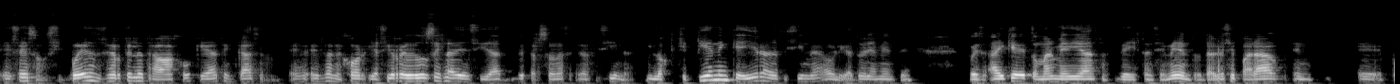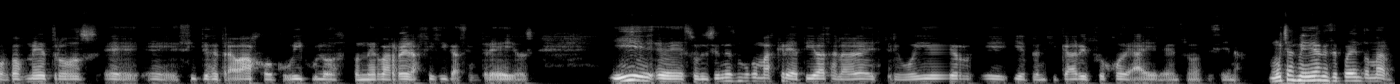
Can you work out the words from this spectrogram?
es eso, si puedes hacer teletrabajo, quédate en casa, es, es, la mejor, y así reduces la densidad de personas en la oficina. Y los que tienen que ir a la oficina obligatoriamente, pues hay que tomar medidas de distanciamiento, tal vez separar eh, por dos metros eh, eh, sitios de trabajo, cubículos, poner barreras físicas entre ellos y soluciones un poco más creativas a la hora de distribuir y, y, de planificar el flujo de aire dentro de la oficina. Muchas medidas que se pueden tomar,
